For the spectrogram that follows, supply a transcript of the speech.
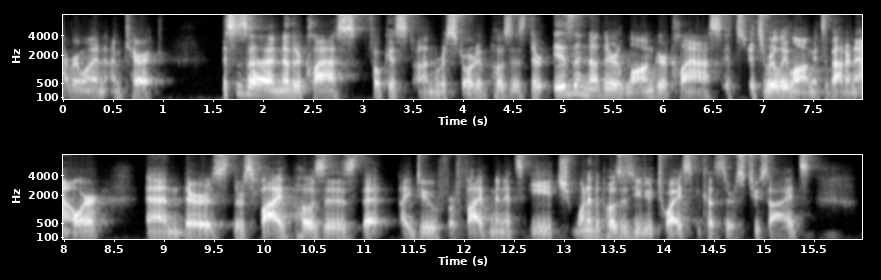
Hi everyone, I'm Keric. This is another class focused on restorative poses. There is another longer class. It's, it's really long, it's about an hour. And there's, there's five poses that I do for five minutes each. One of the poses you do twice because there's two sides.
